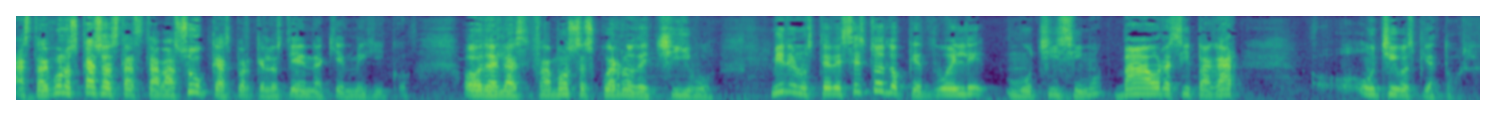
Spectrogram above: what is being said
hasta algunos casos hasta, hasta bazucas, porque los tienen aquí en México, o de las famosas cuernos de chivo. Miren ustedes, esto es lo que duele muchísimo. Va ahora sí pagar un chivo expiatorio.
